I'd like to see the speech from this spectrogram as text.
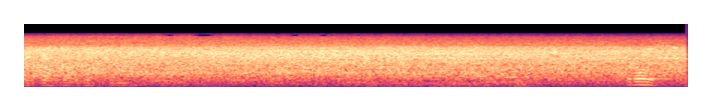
Digeser ke sini. Terus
